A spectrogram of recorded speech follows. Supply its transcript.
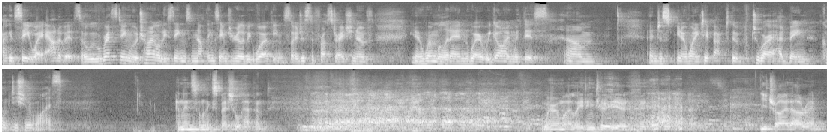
I could see a way out of it. So we were resting, we were trying all these things, and nothing seemed to really be working. So just the frustration of, you know, when will it end? Where are we going with this? Um, and just you know wanting to get back to the to where I had been competition wise. And then something special happened. where am I leading to here? you tried RM.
